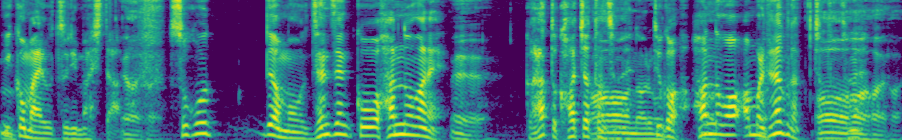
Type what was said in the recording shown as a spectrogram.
生駒へ移りました、はいはい。そこではもう全然こう反応がねええガラッと変わっちゃったんですよね。あーなるほど。っていうか反応があんまり出なくなっちゃったんですね。はいはいはい。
